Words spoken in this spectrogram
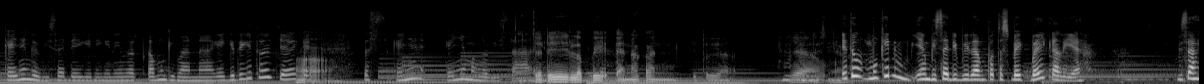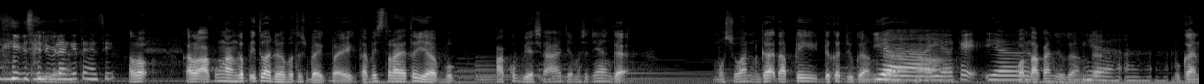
kayaknya nggak bisa deh gini-gini. Menurut kamu gimana? Kayak gitu-gitu aja. Kayak, Ah. Terus kayaknya kayaknya emang nggak bisa. Jadi gitu. lebih Udah. enakan gitu ya. Ya. putusnya. Itu mungkin yang bisa dibilang putus baik-baik kali ya. Bisa bisa Iya. dibilang gitu nggak sih? Kalau kalau aku nganggep itu adalah putus baik-baik, tapi setelah itu ya bu, aku biasa aja. Maksudnya enggak musuhan enggak, tapi deket juga enggak. Ah. iya kayak ya Kontakan juga enggak. Ah, ah. Bukan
